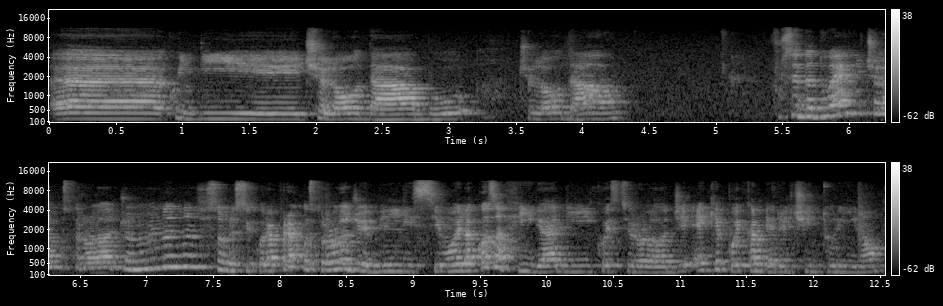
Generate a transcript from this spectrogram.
Uh, quindi ce l'ho da... boh, ce l'ho da forse da due anni ce l'ho questo orologio, non, non, non sono sicura, però questo orologio è bellissimo e la cosa figa di questi orologi è che puoi cambiare il cinturino,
